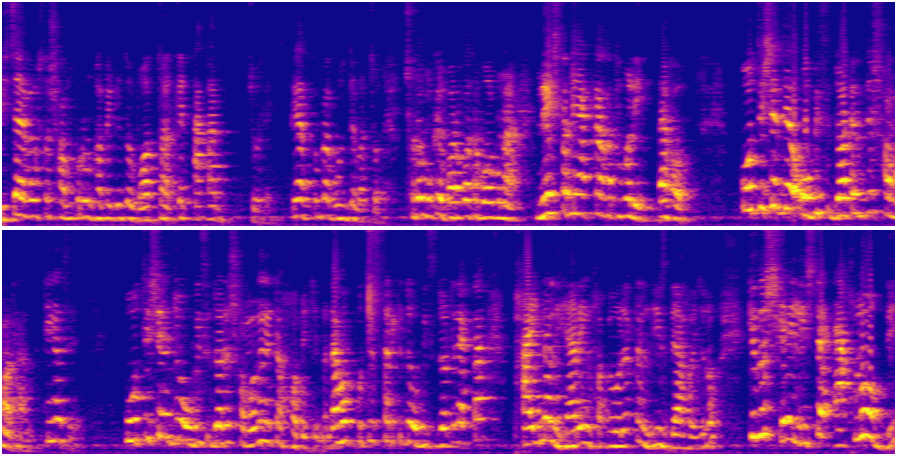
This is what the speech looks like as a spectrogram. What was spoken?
বিচার ব্যবস্থা সম্পূর্ণভাবে কিন্তু বদ্ধ আজকে টাকার জোরে। ঠিক আছে, তোমরা বুঝতে পারছ। ছোট মুখে বড় কথা বলব না। নেক্সট আমি একটা কথা বলি। দেখো, পঁচিশের যে ওবিসি জটের যে সমাধান, ঠিক আছে? পঁচিশের যে ওবিসি জটের সমাধান এটা হবে কিনা? দেখো, পঁচিশ তারিখে ওবিসি জটের একটা ফাইনাল হিয়ারিং হবে বলে একটা লিস্ট দেওয়া হয়েছিল। কিন্তু সেই লিস্টটা এখনও অবধি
